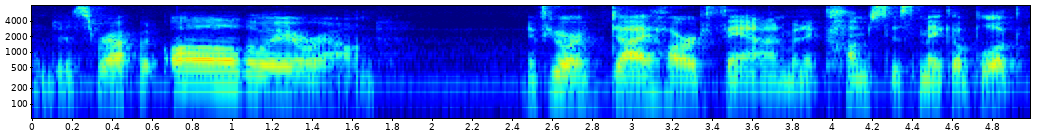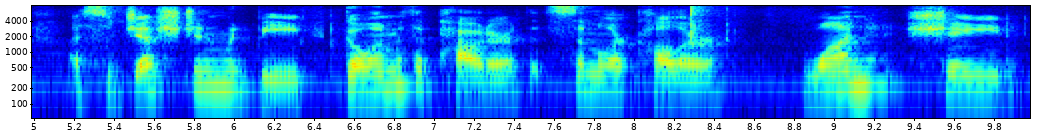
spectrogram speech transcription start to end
and just wrap it all the way around. If you're a die-hard fan when it comes to this makeup look, a suggestion would be go in with a powder that's similar color, one shade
